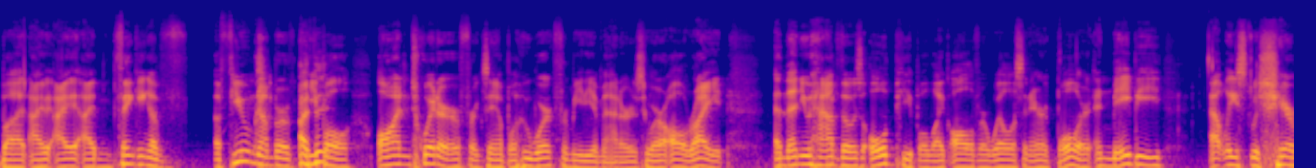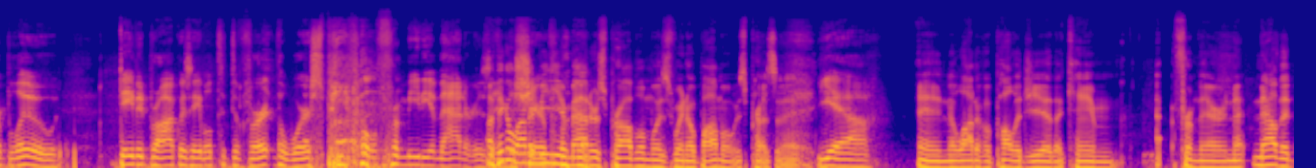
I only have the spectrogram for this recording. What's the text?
But I, I I'm thinking of a few number of I think- people on Twitter, for example, who work for Media Matters who are all right, and then you have those old people like Oliver Willis and Eric Boehlert, and maybe at least with Share Blue. David Brock was able to divert the worst people from Media Matters. I think a lot of Media Blue. Matters problem was when Obama was president, Yeah. and a lot of apologia that came from there. And now that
